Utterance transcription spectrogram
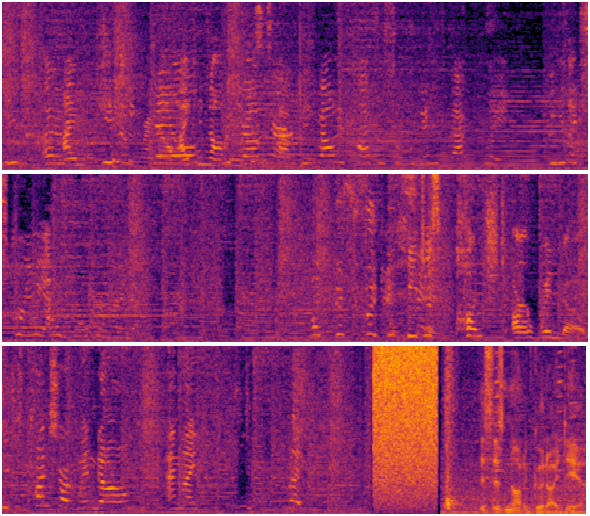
He's, uh, I'm he's shaking right now. I cannot believe this is hair. happening. He's valley passes so we'll get his back plate. But he's like screaming at his girlfriend right now. Like this is like insane. He just punched our window. he just punched our window and like like This is not a good idea.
